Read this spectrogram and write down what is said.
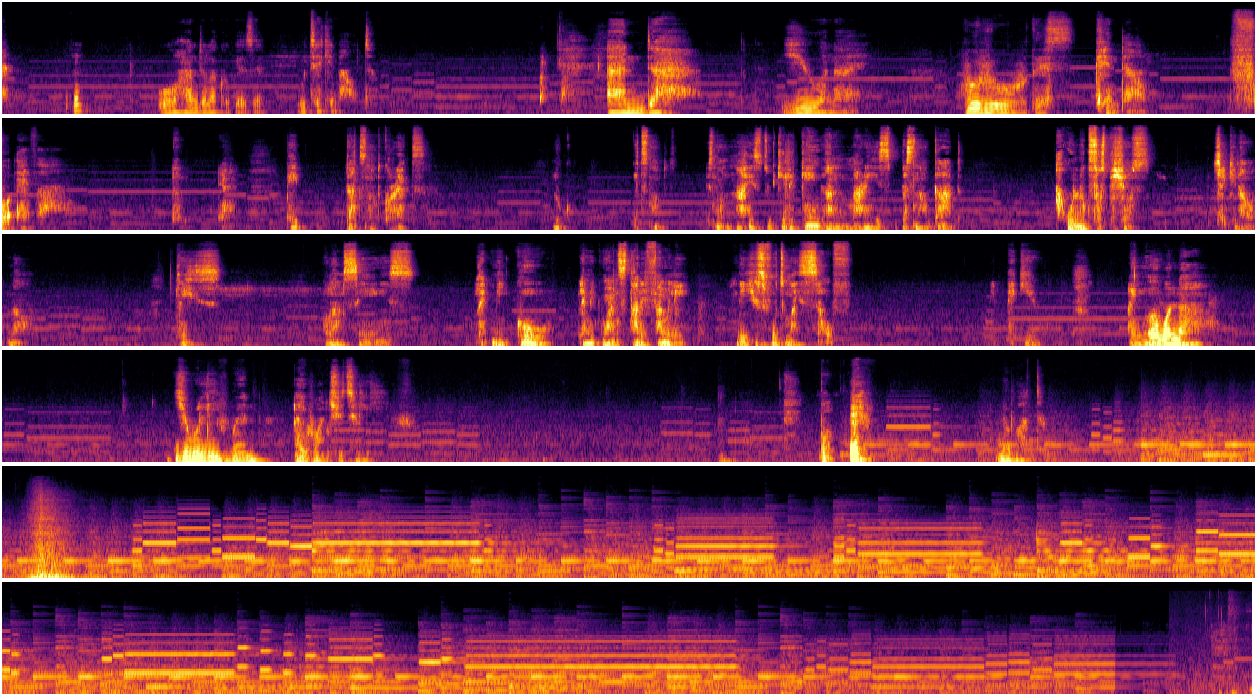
hmm, we'll handle Akubeze. We'll take him out. And uh, you and I will rule this kingdom forever. Babe, that's not correct. Look, it's not it's not nice to kill a king and marry his personal guard. I will look suspicious. Check it out now. Please. All I'm saying is let me go. Let me go and start a family and be useful to myself. I beg you. I know. Owona, you will leave when I want you to leave. But. Eh? No, but.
